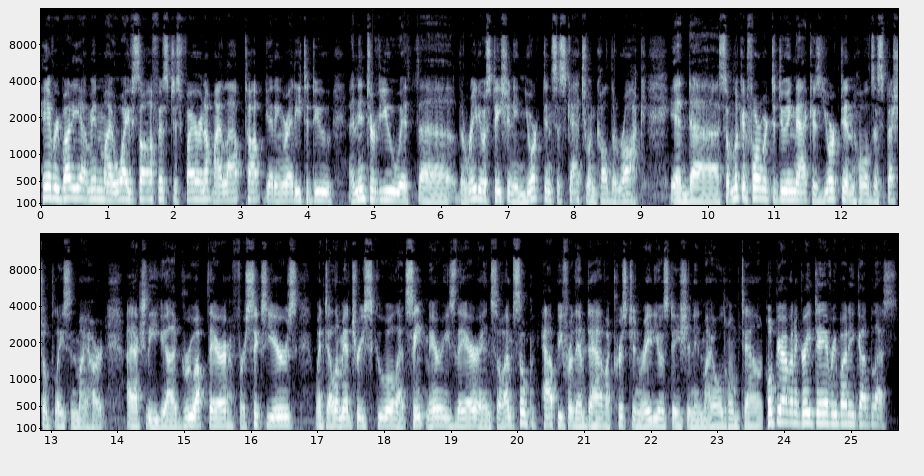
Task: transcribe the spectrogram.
Hey everybody, I'm in my wife's office just firing up my laptop, getting ready to do an interview with uh, the radio station in Yorkton, Saskatchewan called The Rock. And uh, so I'm looking forward to doing that because Yorkton holds a special place in my heart. I actually uh, grew up there for six years, went to elementary school at St. Mary's there, and so I'm so happy for them to have a Christian radio station in my old hometown. Hope you're having a great day, everybody. God bless.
